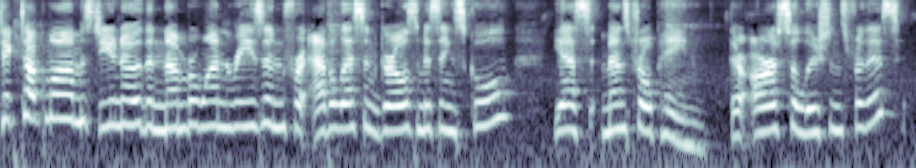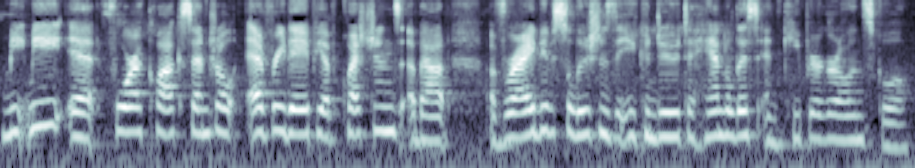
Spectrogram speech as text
TikTok moms, do you know the number one reason for adolescent girls missing school? Yes, menstrual pain. There are solutions for this. Meet me at 4 o'clock Central every day if you have questions about a variety of solutions that you can do to handle this and keep your girl in school.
